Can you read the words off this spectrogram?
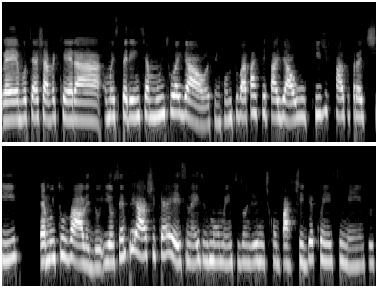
é, você achava que era uma experiência muito legal, assim, quando tu vai participar de algo que de fato para ti é muito válido. E eu sempre acho que é esse, né? Esses momentos onde a gente compartilha conhecimentos,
